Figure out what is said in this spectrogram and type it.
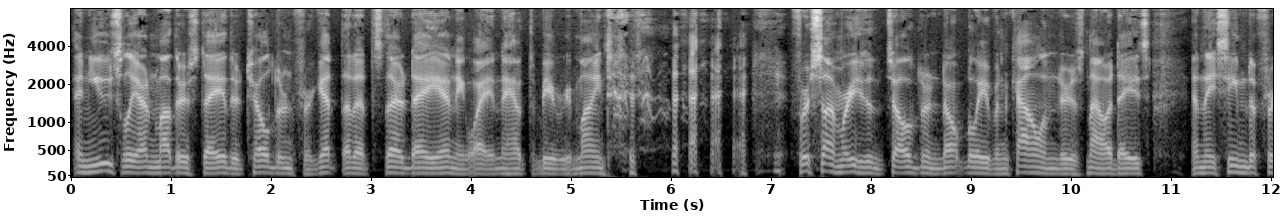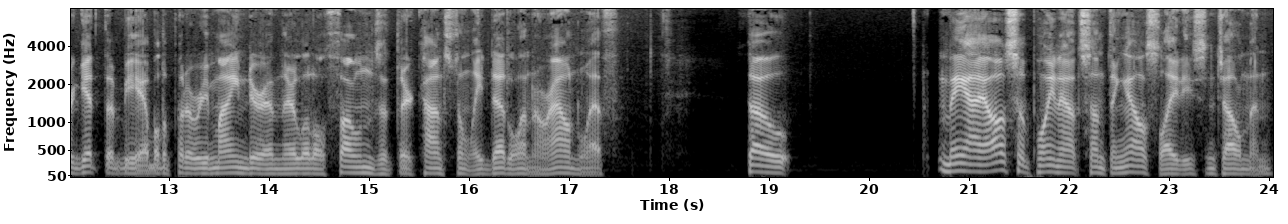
and usually on Mother's Day, their children forget that it's their day anyway, and they have to be reminded. For some reason, children don't believe in calendars nowadays, and they seem to forget to be able to put a reminder in their little phones that they're constantly diddling around with. So, May I also point out something else, ladies and gentlemen?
